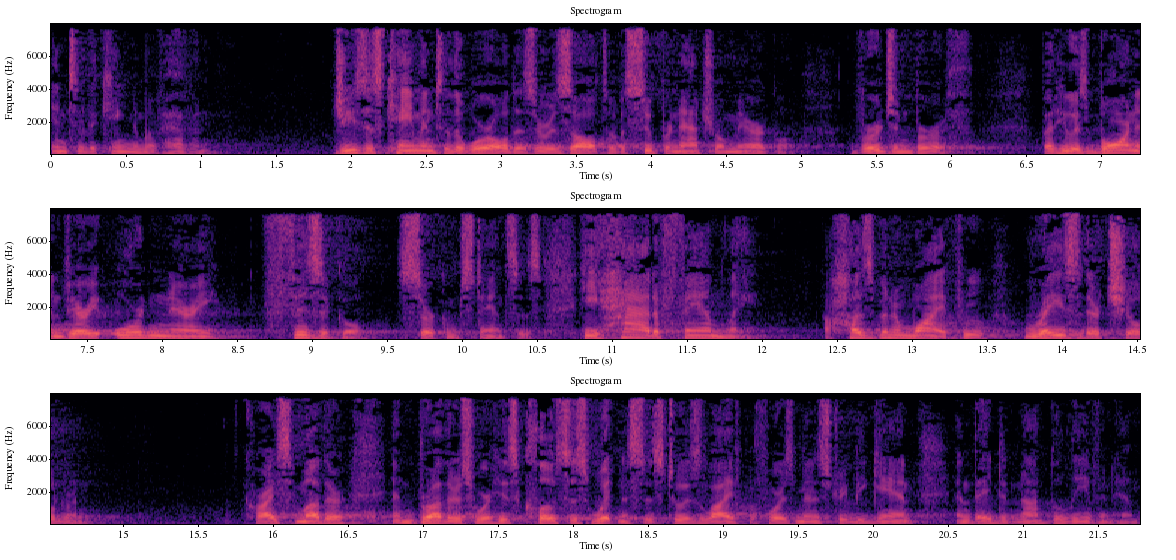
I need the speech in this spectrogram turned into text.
into the kingdom of heaven. Jesus came into the world as a result of a supernatural miracle, virgin birth. But he was born in very ordinary physical circumstances. He had a family, a husband and wife who raised their children. Christ's mother and brothers were his closest witnesses to his life before his ministry began, and they did not believe in him.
